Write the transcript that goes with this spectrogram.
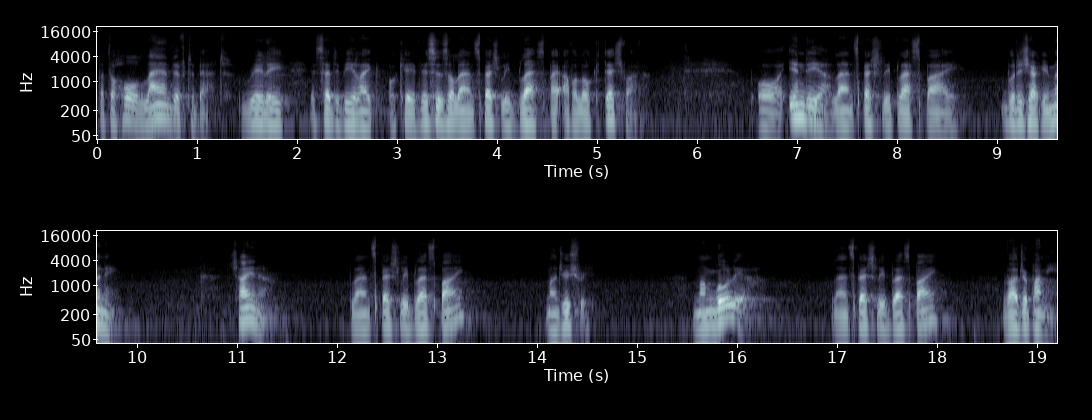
But the whole land of Tibet really is said to be like, okay, this is a land specially blessed by Avalokiteshvara. Or India, land specially blessed by Buddha Shakyamuni. China, land specially blessed by Manjushri. Mongolia, land specially blessed by Vajrapani.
